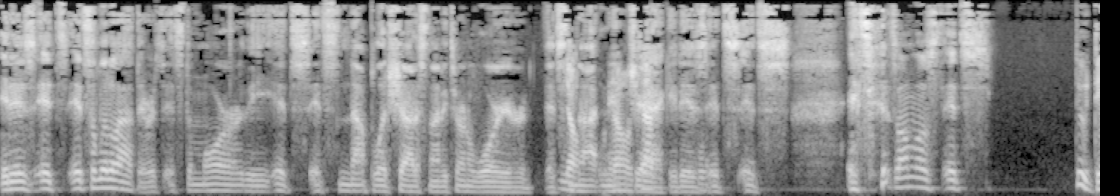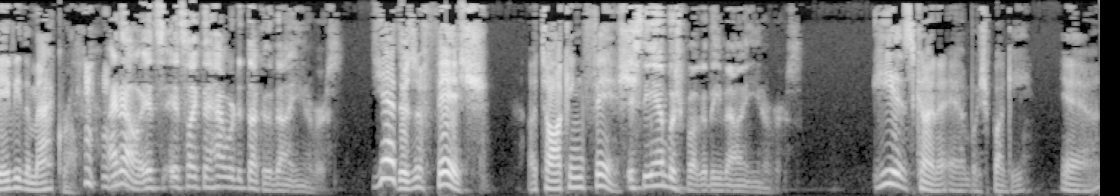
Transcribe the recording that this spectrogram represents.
it is, it's, it's a little out there. It's, it's the more the, it's, it's not Bloodshot. It's not Eternal Warrior. It's No, not Nick no, it's Jack. not- It is, it's, it's, it's, it's almost, it's, Dude, Davy the Mackerel. I know, it's, it's like the Howard the Duck of the Valiant Universe. yeah, there's a fish. A talking fish. It's the ambush bug of the Valiant Universe. he is kind of ambush buggy. Yeah.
